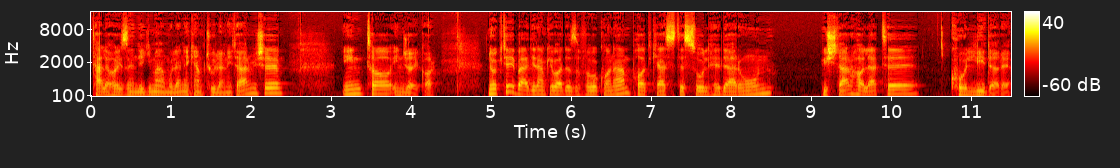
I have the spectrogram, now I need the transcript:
تله های زندگی معمولا یکم طولانی تر میشه. این تا اینجای کار. نکته بعدی هم که باید اضافه بکنم پادکست صلح درون بیشتر حالت کلی داره.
